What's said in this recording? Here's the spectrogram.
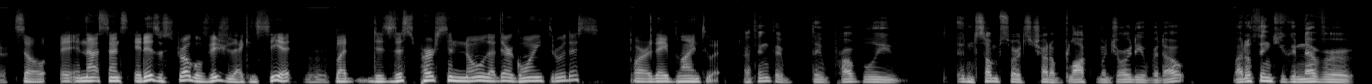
yeah. So in that sense, it is a struggle visually. I can see it. Mhm. But does this person know that they're going through this, or are they blind to it? I think they they probably in some sorts try to block majority of it out. But I don't think you can never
